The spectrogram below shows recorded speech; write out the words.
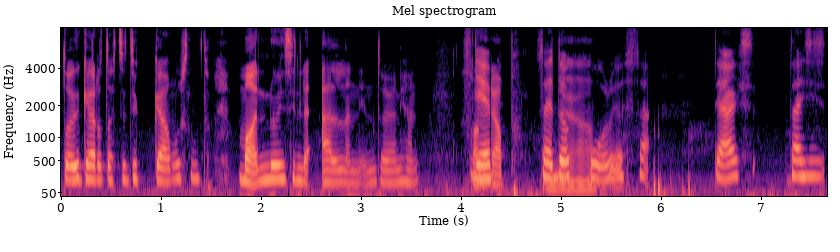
toi kertoo, että se tykkää musta, mutta mä annoin sille ällä, niin toi on ihan fucked Jep. up. Sä et oo Joo. cool, jos sä, tiedäks, tai siis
